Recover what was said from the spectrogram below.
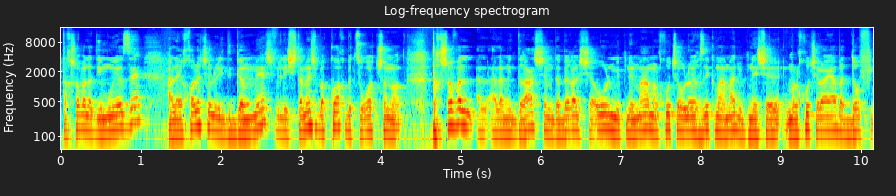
תחשוב על הדימוי הזה, על היכולת שלו להתגמש ולהשתמש בכוח בצורות שונות. תחשוב על, על, על המדרש שמדבר על שאול, מפני מה המלכות שאול לא החזיק מעמד, מפני שמלכות שלו היה בה דופי.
